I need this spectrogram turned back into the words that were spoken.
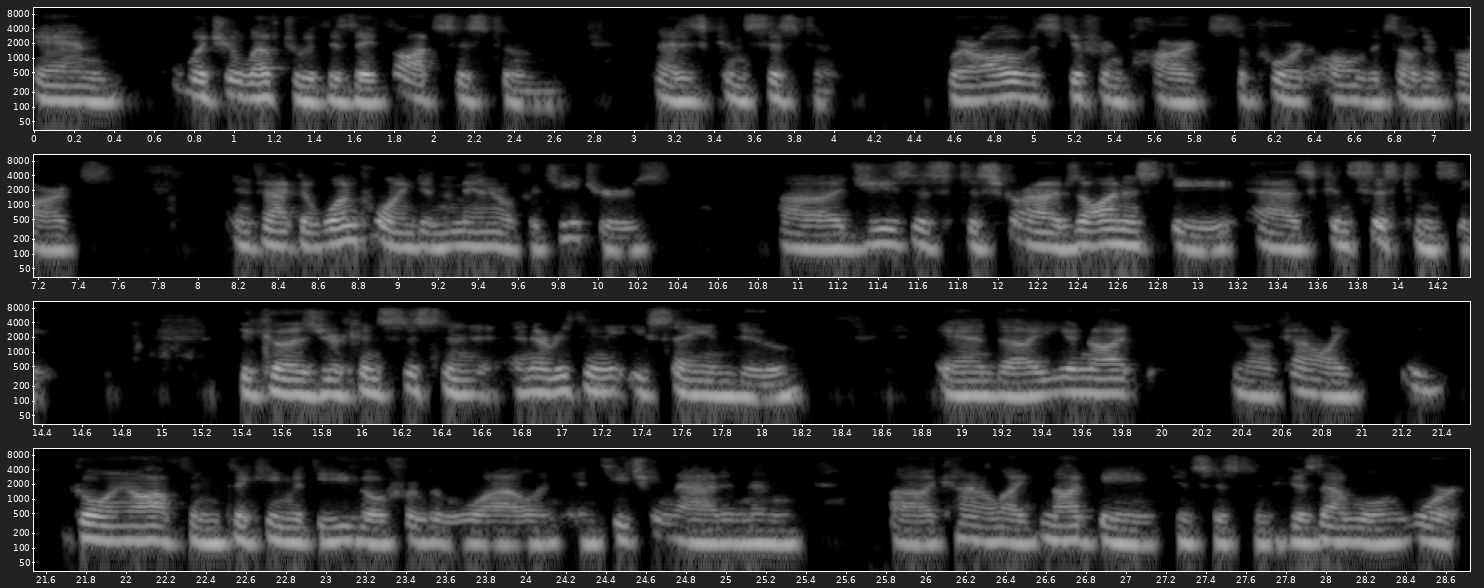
And what you're left with is a thought system that is consistent, where all of its different parts support all of its other parts. In fact, at one point in the Manual for Teachers, uh, Jesus describes honesty as consistency because you're consistent in everything that you say and do. And uh, you're not, you know, kind of like going off and thinking with the ego for a little while and, and teaching that and then uh, kind of like not being consistent because that won't work.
